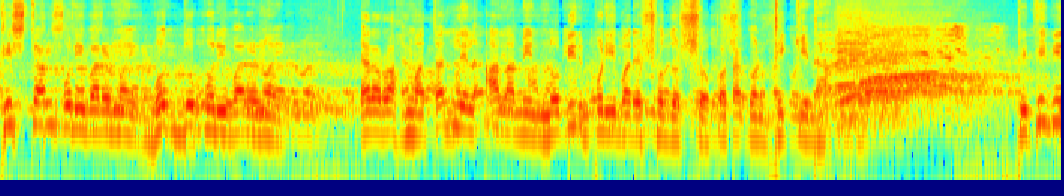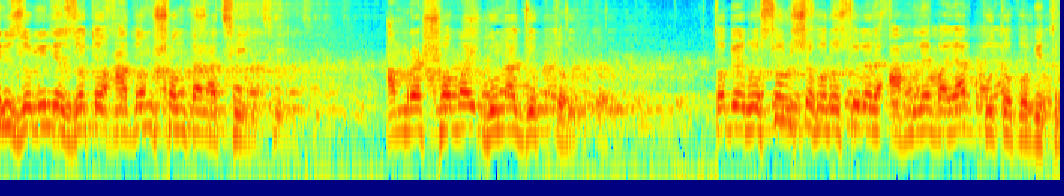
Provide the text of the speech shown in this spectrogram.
খ্রিস্টান পরিবারে নয়, বৌদ্ধ পরিবারে নয়। এরা রহমাতাল্লিল আলামিন নবীর পরিবারের সদস্য, কথা কোন ঠিক কিনা? পৃথিবীর জমিনে যত আদম সন্তান আছি, আমরা সবাই গুণাযুক্ত। তবে রসুল সহ রসুলের আহলে বায়াত পুত পবিত্র।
